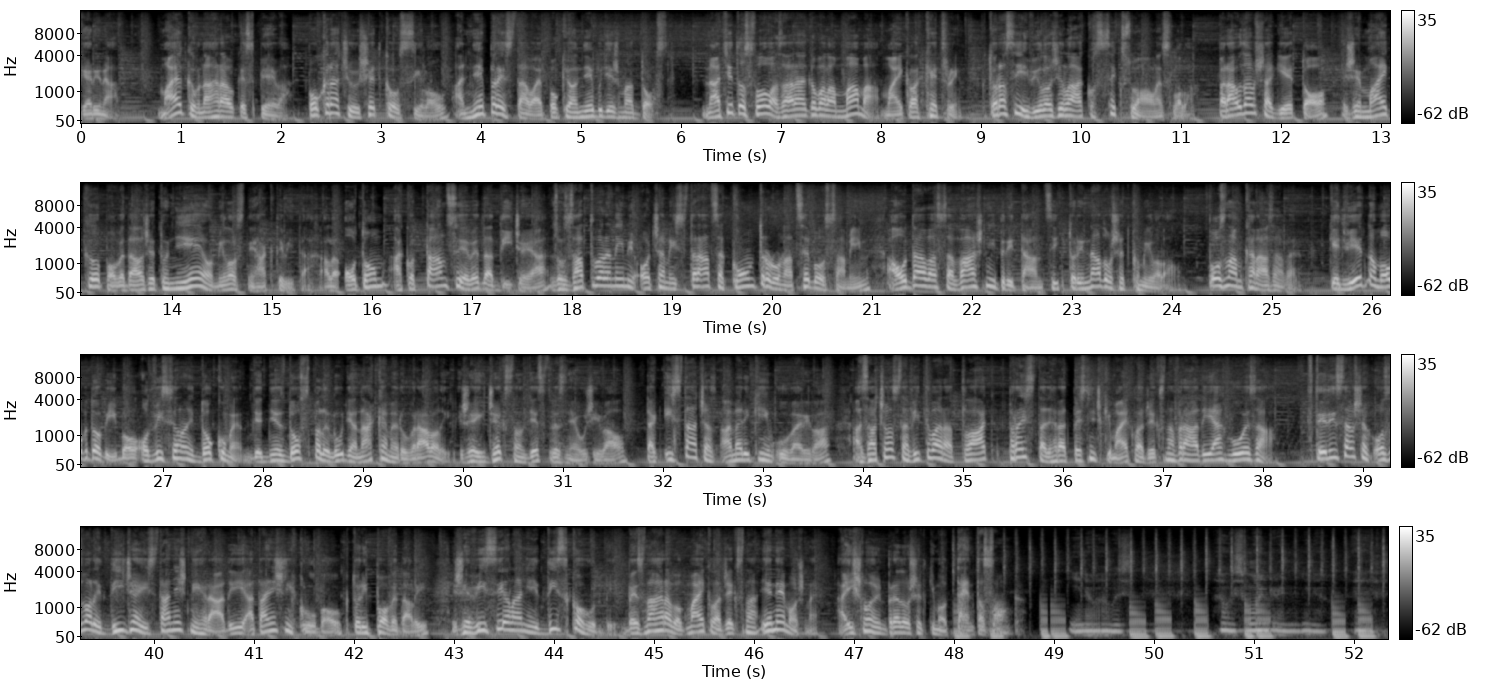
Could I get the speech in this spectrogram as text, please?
Michael v nahrávke spieva Pokračuj všetkou silou a neprestávaj, pokiaľ nebudeš mať dosť. Na tieto slova zareagovala mama Michaela Catherine, ktorá si ich vyložila ako sexuálne slova. Pravda však je to, že Michael povedal, že to nie je o milostných aktivitách, ale o tom, ako tancuje vedľa DJ-a, so zatvorenými očami stráca kontrolu nad sebou samým a oddáva sa vášni pri tanci, ktorý nadovšetko miloval. Poznámka na záver. Keď v jednom období bol odvysielaný dokument, kde dnes dospelí ľudia na kameru vraveli, že ich Jackson v detstve zneužíval, tak istá časť Ameriky im uverila a začal sa vytvárať tlak prestať hrať pesničky Michaela Jacksona v rádiách v USA. Vtedy sa však ozvali DJ z tanečných rádií a tanečných klubov, ktorí povedali, že vysielanie disco hudby bez nahrávok Michaela Jacksona je nemožné. A išlo im predovšetkým o tento song. You know, I was, I was wondering, you know, if,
